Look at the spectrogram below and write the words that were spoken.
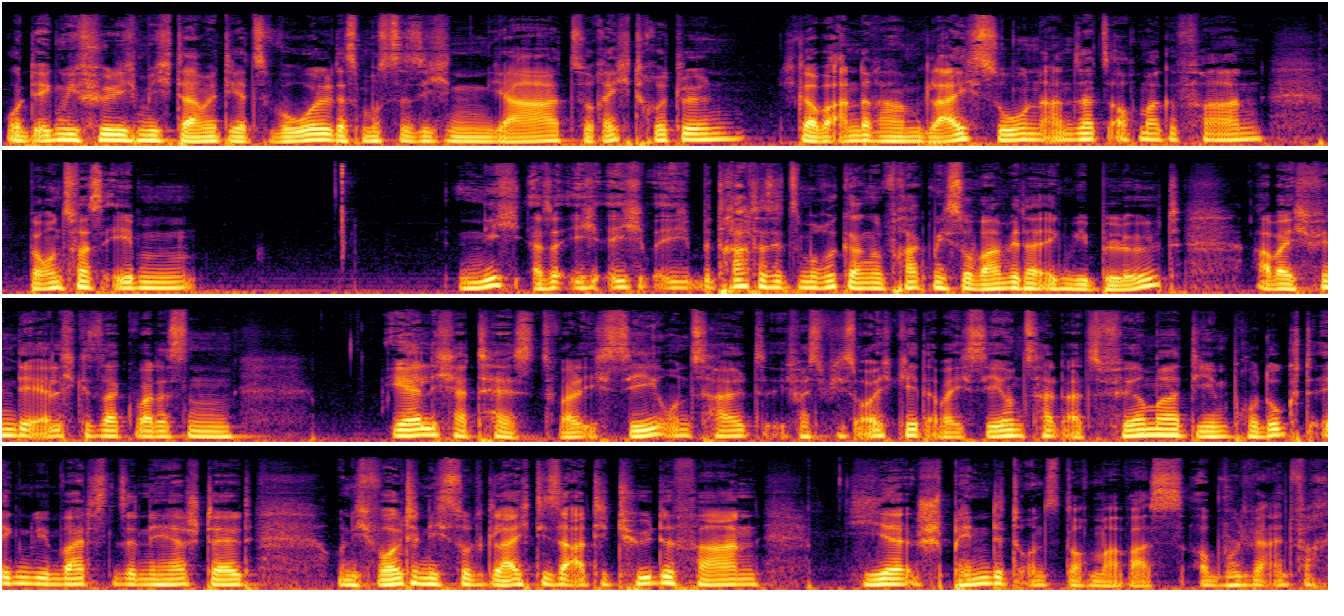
Und irgendwie fühle ich mich damit jetzt wohl. Das musste sich ein Jahr zurechtrütteln. Ich glaube, andere haben gleich so einen Ansatz auch mal gefahren. Bei uns war es eben nicht, also ich, ich, ich betrachte das jetzt im Rückgang und frage mich so, waren wir da irgendwie blöd? Aber ich finde, ehrlich gesagt, war das ein ehrlicher Test, weil ich sehe uns halt, ich weiß nicht, wie es euch geht, aber ich sehe uns halt als Firma, die ein Produkt irgendwie im weitesten Sinne herstellt und ich wollte nicht so gleich diese Attitüde fahren, hier spendet uns doch mal was, obwohl wir einfach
